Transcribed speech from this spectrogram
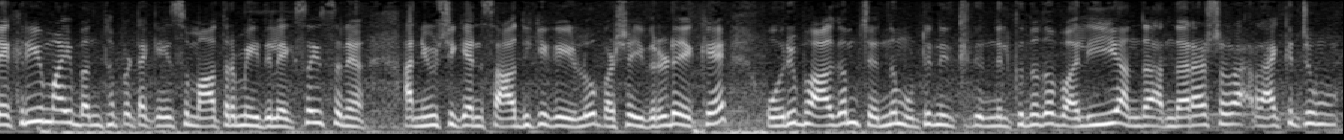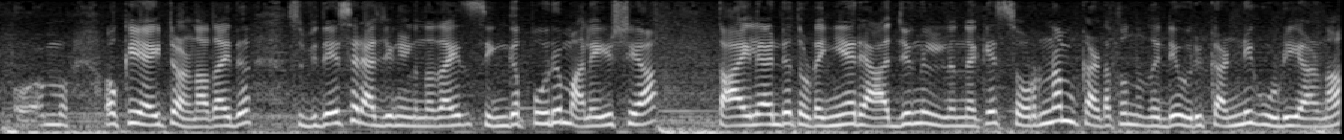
ലഹരിയുമായി ബന്ധപ്പെട്ട കേസ് മാത്രമേ ഇതിൽ എക്സൈസിന് അന്വേഷിക്കാൻ സാധിക്കുകയുള്ളൂ. പക്ഷേ ഇവരുടെയൊക്കെ ഒരു ഭാഗം ചെന്ന് മുട്ടി നിൽക്ക- നിൽക്കുന്നത് വലിയ അന്താരാഷ്ട്ര റാക്കറ്റും ഒക്കെ ആയിട്ടാണ്. അതായത് വിദേശ രാജ്യങ്ങളിൽ നിന്ന് അതായത് സിംഗപ്പൂർ മലേഷ്യ തായ്ലാൻഡ് തുടങ്ങിയ രാജ്യങ്ങളിൽ നിന്നൊക്കെ സ്വർണം കടത്തുന്നതിന്റെ ഒരു കണ്ണി കൂടിയാണ്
